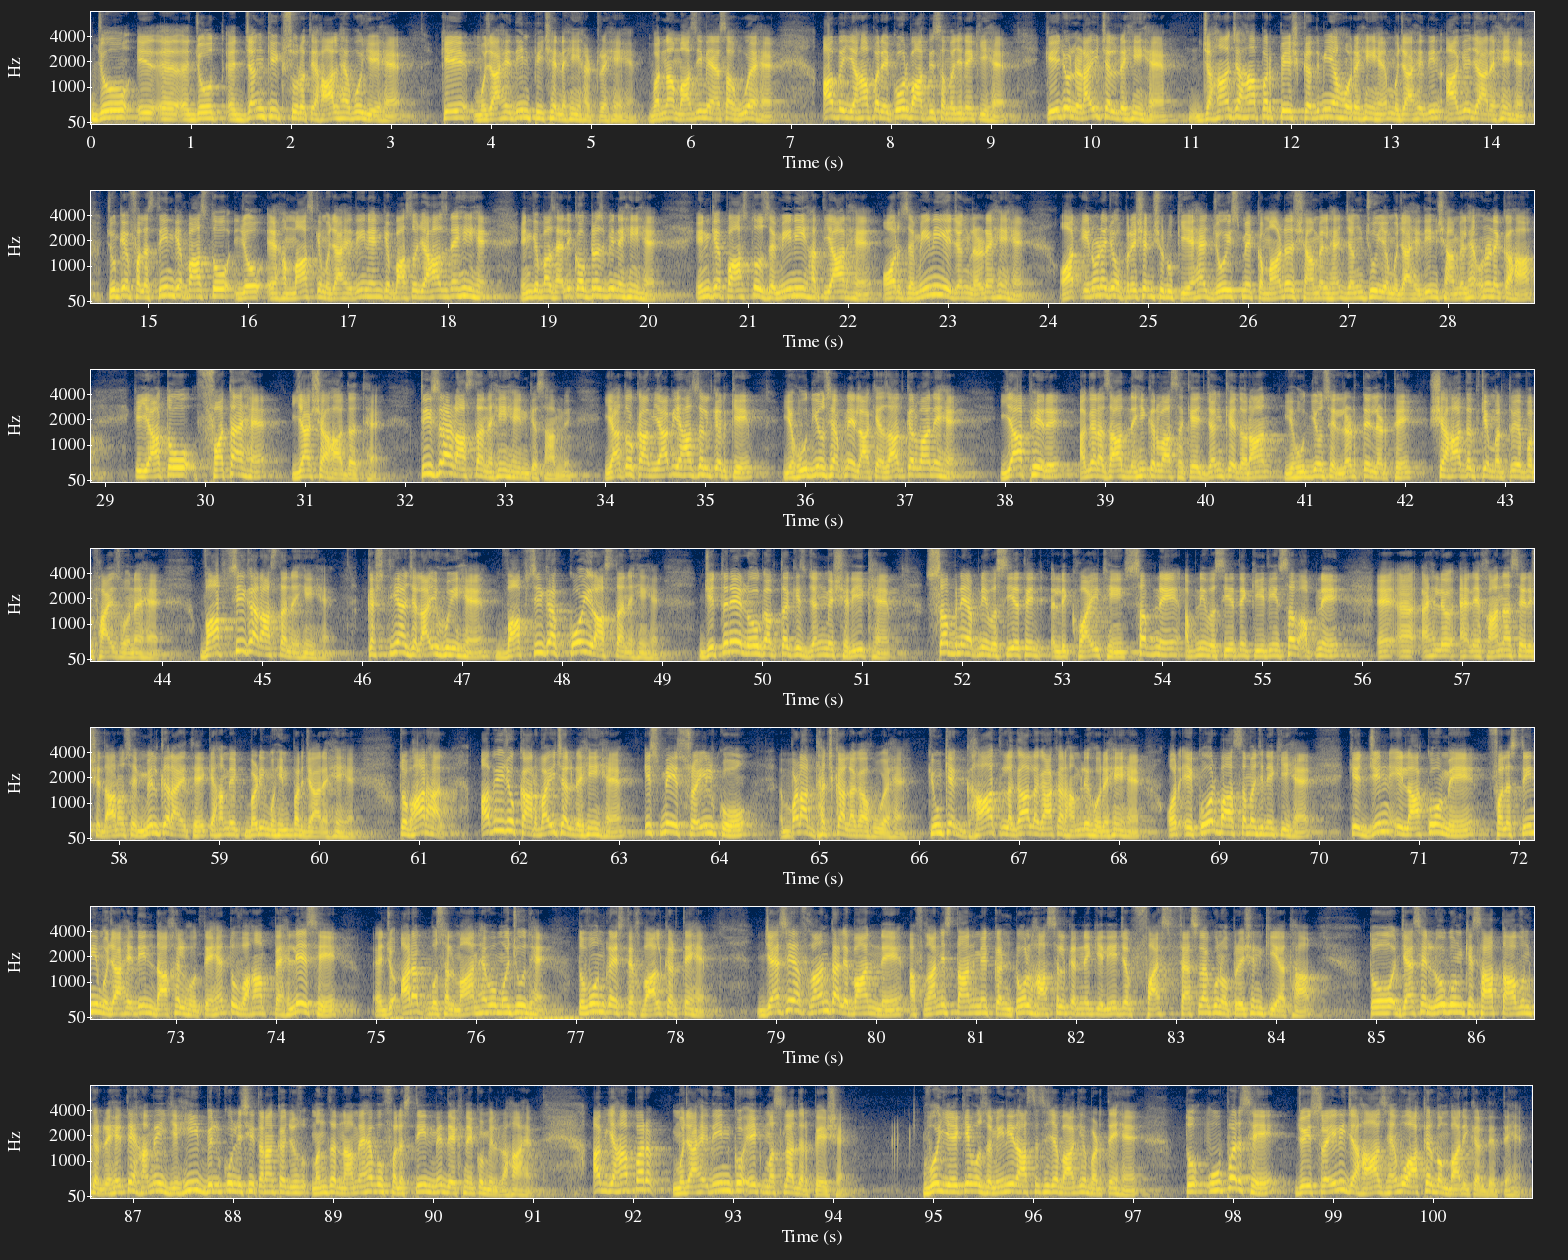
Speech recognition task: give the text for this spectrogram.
जो जो जंग की सूरत हाल है, वो ये है कि मुजाहिदीन पीछे नहीं हट रहे हैं, वरना माजी में ऐसा हुआ है। अब यहाँ पर एक और बात भी समझने की है कि जो लड़ाई चल रही है, जहाँ जहाँ पर पेशकदमियाँ हो रही हैं, मुजाहिदीन आगे जा रहे हैं। चूँकि फ़लस्तीन के पास तो जो हमास के मुजाहिदीन हैं, इनके पास तो जहाज़ नहीं है, इनके पास हेलीकॉप्टर्स भी नहीं हैं, इनके पास तो ज़मीनी हथियार हैं और ज़मीनी ये जंग लड़ रहे हैं। और इन्होंने जो ऑपरेशन शुरू किया है, जो इसमें कमांडर शामिल हैं, जंगजू या मुजाहिदीन शामिल हैं, उन्होंने कहा कि या तो फ़तह है या शहादत है। तीसरा रास्ता नहीं है इनके सामने। या तो कामयाबी हासिल करके यहूदियों से अपने इलाके आज़ाद करवाने हैं, या फिर अगर आज़ाद नहीं करवा सके, जंग के दौरान यहूदियों से लड़ते लड़ते शहादत के मरतबे पर फायज होना है। वापसी का रास्ता नहीं है। कश्तियाँ जलाई हुई हैं, वापसी का कोई रास्ता नहीं है। जितने लोग अब तक इस जंग में शरीक हैं, सबने अपनी वसीयतें लिखवाई थी, सबने अपनी वसीयतें की थी, सब अपने अहल अहल खाना से, रिश्तेदारों से मिलकर आए थे कि हम एक बड़ी मुहिम पर जा रहे हैं। तो बहरहाल अब ये जो कार्रवाई चल रही है, इसमें इसराइल को बड़ा धचका लगा हुआ है, क्योंकि घात लगा लगा कर हमले हो रहे हैं। और एक और बात समझने की है कि जिन इलाकों में फ़लस्तनी मुजाहिदीन दाखिल होते हैं तो वहाँ पहले से जो अरब मुसलमान हैं, वो मौजूद हैं तो वो उनका इस्तकबाल करते हैं। जैसे अफ़गान तालिबान ने अफ़गानिस्तान में कंट्रोल हासिल करने के लिए जब फैसला कन ऑपरेशन किया था तो जैसे लोग उनके साथ ताउन कर रहे थे, हमें यही बिल्कुल इसी तरह का जो मंजरनामा है, वो फ़लस्तीन में देखने को मिल रहा है। अब यहाँ पर मुजाहिदीन को एक मसला दरपेश है। वो ये कि वो ज़मीनी रास्ते से जब आगे बढ़ते हैं तो ऊपर से जो इसराइली जहाज़ हैं, वो आकर बमबारी कर देते हैं।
